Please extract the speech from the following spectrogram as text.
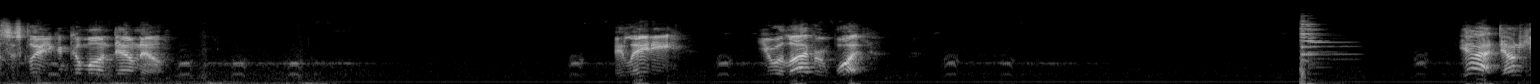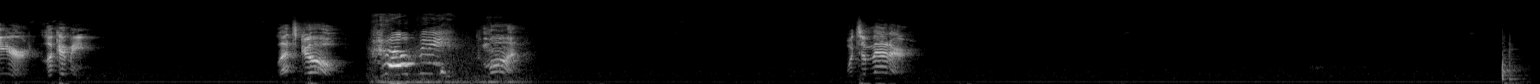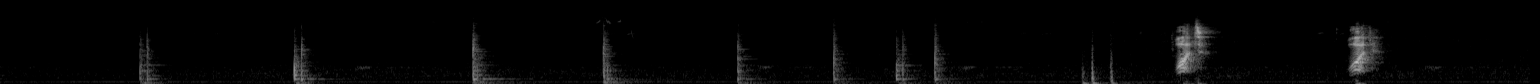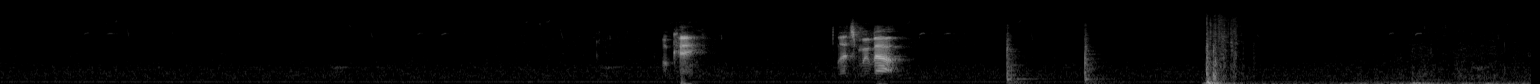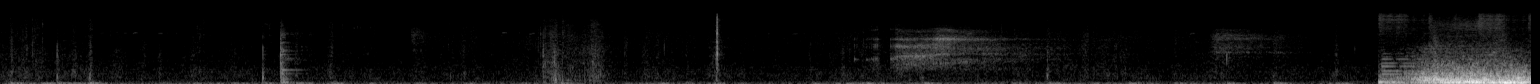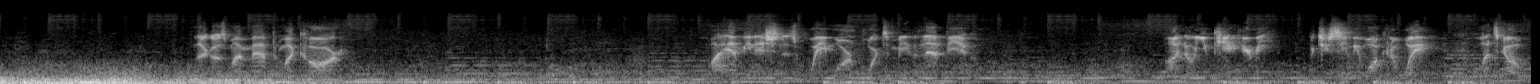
Coast is clear. You can come on down now. Hey, lady. You alive or what? Yeah, down here. Look at me. Let's go. Help me! Come on. What's the matter? What? What? Okay. Let's move out. Goes my map and my car. My ammunition is way more important to me than that vehicle. I know you can't hear me, but you see me walking away. Let's go.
